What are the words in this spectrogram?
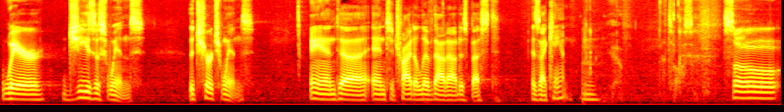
where Jesus wins, the church wins, and uh, and to try to live that out as best as I can. Mm. Yeah, that's awesome. So,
